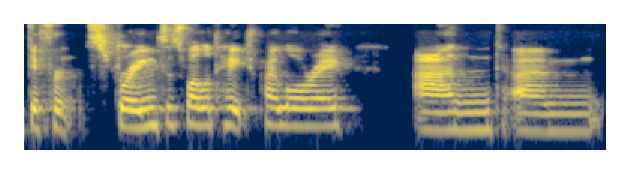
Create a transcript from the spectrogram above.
different strains as well of H. pylori, and um,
